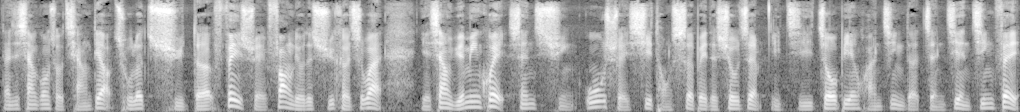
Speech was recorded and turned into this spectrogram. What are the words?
但是乡公所强调，除了取得废水放流的许可之外，也向原民会申请污水系统设备的修正以及周边环境的整建经费，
